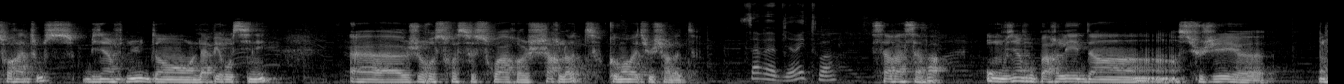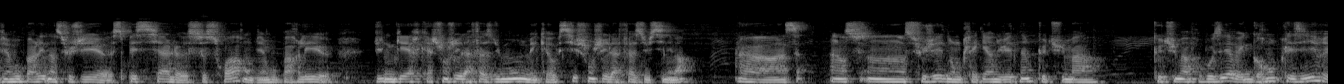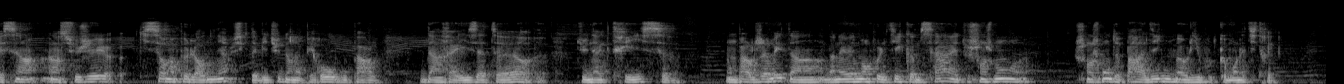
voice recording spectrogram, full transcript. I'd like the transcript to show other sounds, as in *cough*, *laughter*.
Bonsoir à tous, bienvenue dans l'apéro ciné. Euh, je reçois ce soir euh, Charlotte. Comment vas-tu Charlotte? Ça va bien et toi? Ça va, ça va. On vient vous parler d'un sujet, euh, on vient vous parler d'un sujet spécial ce soir. On vient vous parler d'une guerre qui a changé la face du monde, mais qui a aussi changé la face du cinéma. Euh, un, un sujet donc la guerre du Vietnam que tu m'as que tu m'as proposé avec grand plaisir et c'est un, un sujet qui sort un peu de l'ordinaire puisque d'habitude dans l'apéro on vous parle d'un réalisateur, euh, d'une actrice. On parle jamais d'un événement politique comme ça et du changement, euh, changement de paradigme à Hollywood, comme on l'a titré.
